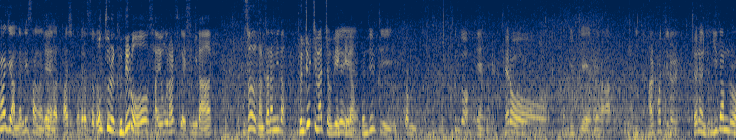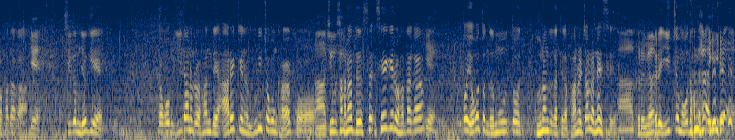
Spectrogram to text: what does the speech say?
상하지 않는 이상은 예. 제가 다시 그대로 쓰고 옥줄을 그대로 사용을 할 수가 있습니다. 구성은 간단합니다. 던질지 맞죠? 위에 예, 게요. 예. 던질지 좀 큰거 예. 제로 던질지에다가 이 발포지를 저는 2단으로 하다가 예. 지금 여기에 조금 2단으로 하는데 아랫개는 물이 조금 가갖고 아, 지금 삼 하나 더세 개로 하다가 예. 또 요것도 너무 또 둔한 것 같아가 반을 잘라냈어요. 아, 그러면 그래 2.5단 예.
